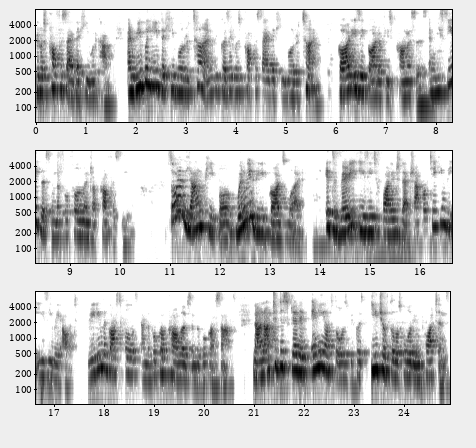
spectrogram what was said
it was prophesied that he would come. And we believe that he will return because it was prophesied that he will return. God is a God of his promises, and we see this in the fulfillment of prophecy. So, as young people, when we read God's word, it's very easy to fall into that trap of taking the easy way out, reading the Gospels and the book of Proverbs and the book of Psalms. Now, not to discredit any of those because each of those hold importance,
